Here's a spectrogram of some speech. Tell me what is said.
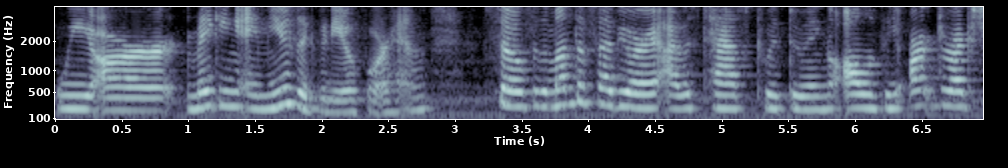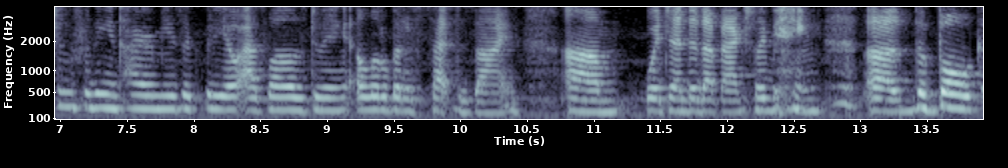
we are making a music video for him. So for the month of February, I was tasked with doing all of the art direction for the entire music video as well as doing a little bit of set design, um, which ended up actually being uh, the bulk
